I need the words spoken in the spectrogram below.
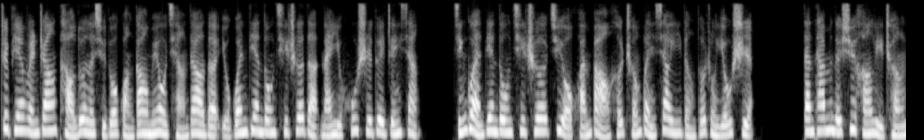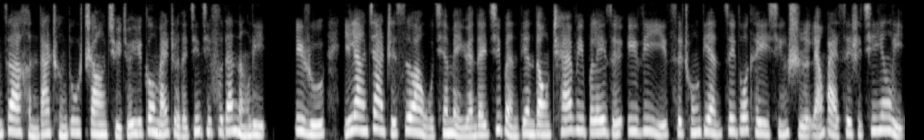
这篇文章讨论了许多广告没有强调的有关电动汽车的难以忽视对真相。尽管电动汽车具有环保和成本效益等多种优势，但它们的续航里程在很大程度上取决于购买者的经济负担能力。例如，一辆价值四万五千美元的基本电动 Chevy Blazer EV，一次充电最多可以行驶两百四十七英里，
